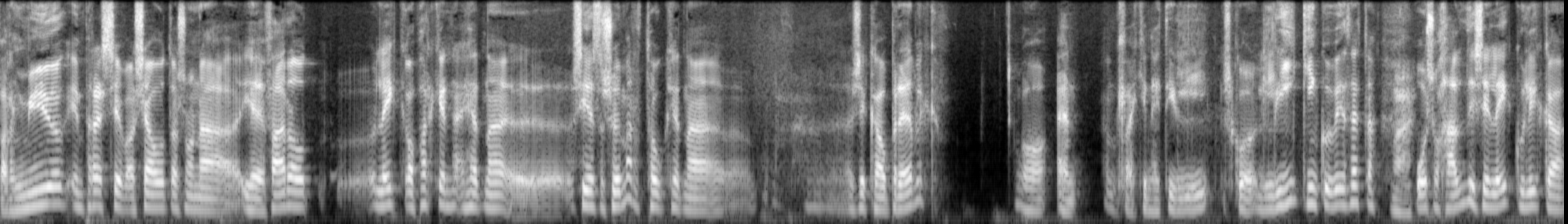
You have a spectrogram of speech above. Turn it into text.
bara mjög impressiv að sjá þetta svona ég hef farið á leik á parkin hérna uh, síðasta sumar tók hérna uh, FCK breyðablik og en ekki neitt í sko, líkingu við þetta. Nei. og svo hafði sér leiku líka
